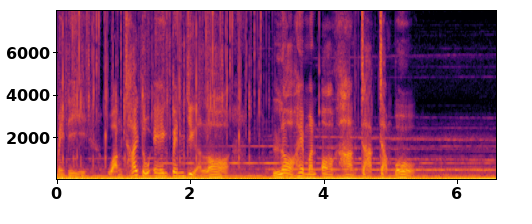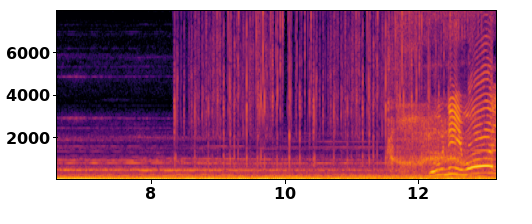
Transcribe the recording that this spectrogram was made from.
ไม่ดี หวังใช้ตัวเองเป็นเหยื่อล่อ ล่อให้มันออกห่างจากจัมโบ้อยู่นี่โว้ย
